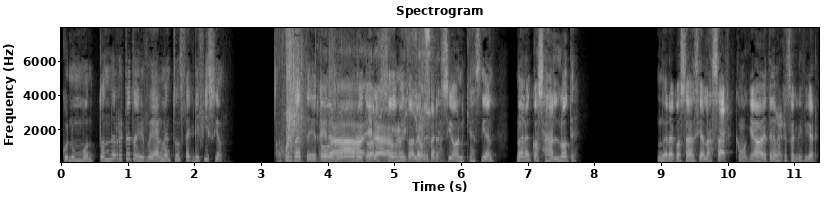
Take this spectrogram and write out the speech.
con un montón de respeto y realmente un sacrificio. Acuérdate de todo Era- el oro y toda la gema y toda la preparación que hacían. No eran cosas al lote. No era cosas hacia al azar, como que "Ay, tenemos Claro. que sacrificar.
